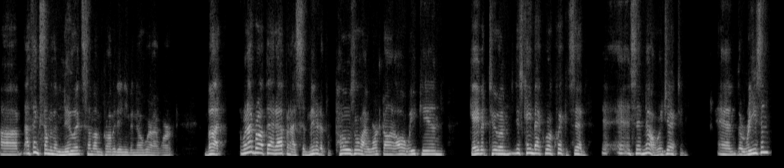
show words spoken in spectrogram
Uh, I think some of them knew it, some of them probably didn't even know where I worked. But when I brought that up and I submitted a proposal I worked on all weekend, gave it to him, just came back real quick. It said, it said no, rejected. And the reason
